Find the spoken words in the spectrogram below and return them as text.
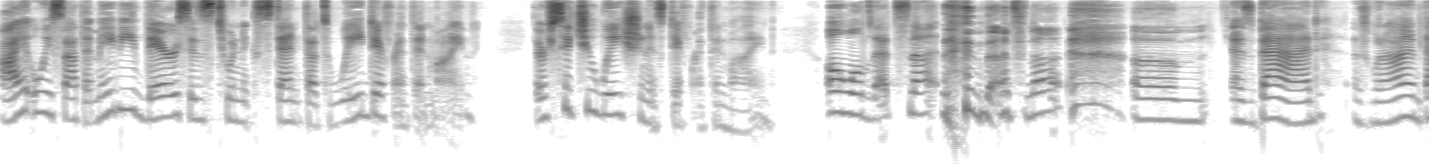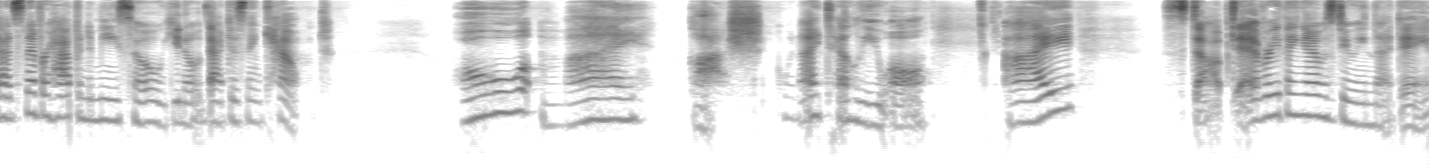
I always thought that maybe theirs is to an extent that's way different than mine. Their situation is different than mine. Oh well, that's not that's not um, as bad as what I'm. That's never happened to me, so you know that doesn't count. Oh my gosh! When I tell you all, I stopped everything I was doing that day,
